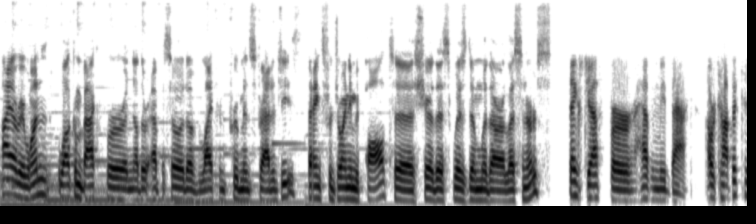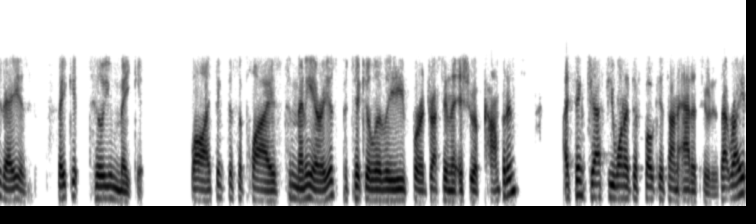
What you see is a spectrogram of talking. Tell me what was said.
Hi, everyone. Welcome back for another episode of Life Improvement Strategies. Thanks for joining me, Paul, to share this wisdom with our listeners. Thanks, Jeff, for having me back. Our topic today is fake it till you make it. While I think this applies to many areas, particularly for addressing the issue of confidence, I think, Jeff, you wanted to focus on attitude. Is that right?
